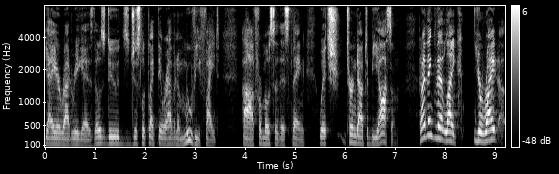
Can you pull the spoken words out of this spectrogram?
Yair Rodriguez. Those dudes just looked like they were having a movie fight uh, for most of this thing, which turned out to be awesome. And I think that like you're right uh,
